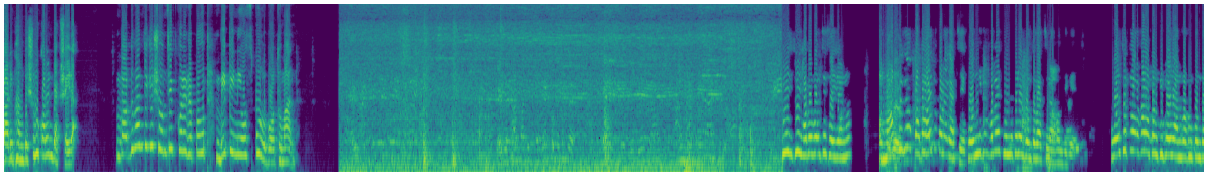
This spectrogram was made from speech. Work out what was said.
বাড়ি ভাঙতে শুরু করেন ব্যবসায়ীরা। বর্ধমান থেকে সঞ্জিত করে রিপোর্ট বিপি নিউজ পূর্ব বর্ধমান। হবে বলছে সেই জন্য। মাপ থেকেও কতবারই তো পড়ে গেছে। কোন দিকে হবে কোন দিকে বলতে পারছি না এখন দিকে। বলছে তো এখন এখন কি করে জানব? এখন কোনটা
